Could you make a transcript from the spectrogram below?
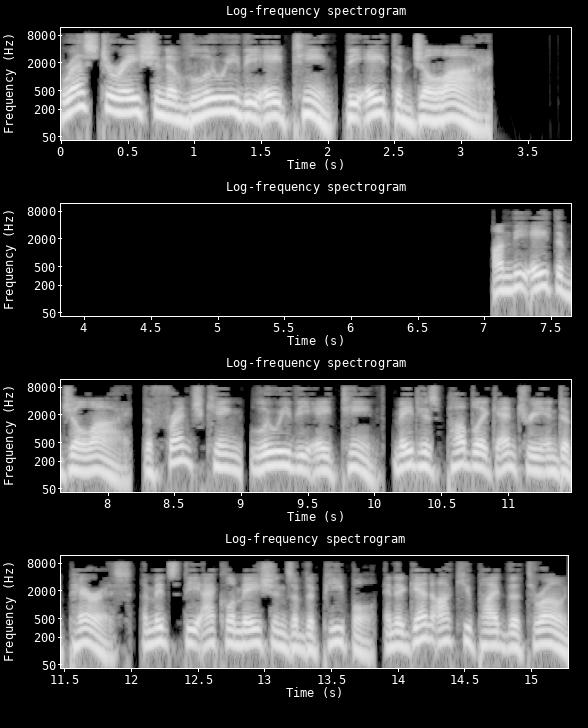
Restoration of Louis XVIII, the 8th of July. On 8 July, the French king, Louis XVIII, made his public entry into Paris, amidst the acclamations of the people, and again occupied the throne.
